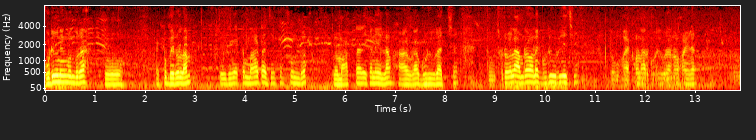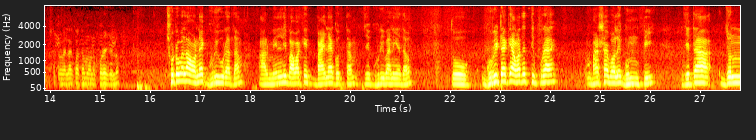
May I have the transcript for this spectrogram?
গুড ইভিনিং বন্ধুরা। তো একটু বেরোলাম। তো এইদিকে একটা মাঠ আছে, খুব সুন্দর। তো মাঠটার এখানে এলাম আর ওরা ঘুড়ি উড়াচ্ছে। তো ছোটোবেলায় আমরা অনেক ঘুড়ি উড়িয়েছি। তো এখন আর ঘুড়ি উড়ানো হয় না। তো ছোটোবেলার কথা মনে পড়ে গেল। ছোটোবেলা অনেক ঘুড়ি উড়াতাম আর মেনলি বাবাকে বায়না করতাম যে, ঘুড়ি বানিয়ে দাও। তো ঘুড়িটাকে আমাদের ত্রিপুরায় ভাষায় বলে ঘুমটি যেটা জন্য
